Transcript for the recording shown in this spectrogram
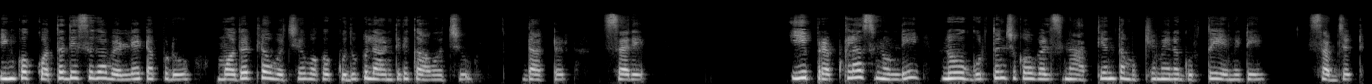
ఇంకో కొత్త దిశగా వెళ్ళేటప్పుడు మొదట్లో వచ్చే ఒక కుదుపు లాంటిది కావచ్చు. డాక్టర్ సరే. ఈ ప్రెప్ క్లాస్ నుండి నువ్వు గుర్తుంచుకోవలసిన అత్యంత ముఖ్యమైన గుర్తు ఏమిటి? సబ్జెక్ట్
